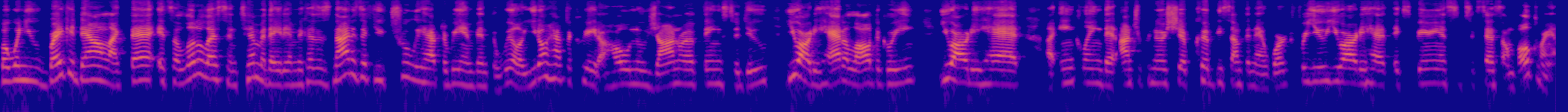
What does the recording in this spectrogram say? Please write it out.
But when you break it down like that, it's a little less intimidating because it's not as if you truly have to reinvent the wheel. You don't have to create a whole new genre of things to do. You already had a law degree. You already had an inkling that entrepreneurship could be something that worked for you. You already had experience and success on both realms,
